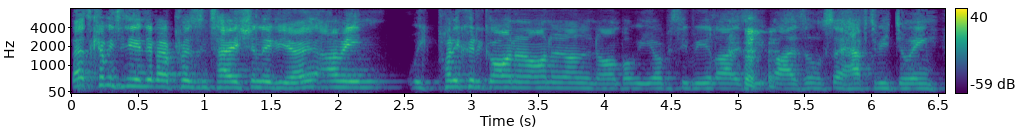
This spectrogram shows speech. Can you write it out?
That's coming to the end of our presentation, Livio. I mean, we probably could have gone and on and on and on, but we obviously realize you guys also have to be doing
